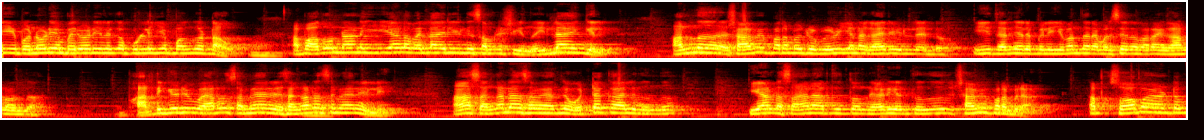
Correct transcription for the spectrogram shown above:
ഈ പെണ്ണോടിയും പരിപാടിയിലൊക്കെ പുള്ളിക്കും പങ്കുണ്ടാവും. അപ്പൊ അപ്പോൾ അതുകൊണ്ടാണ് ഇയാളെ എല്ലാ രീതിയിലും സംരക്ഷിക്കുന്നത്. ഇല്ല എങ്കിൽ അന്ന് ഷാഫി പറമ്പിൽ വിളിക്കേണ്ട കാര്യമില്ലല്ലോ. ഈ തെരഞ്ഞെടുപ്പിൽ ഇവൻ തന്നെ മത്സരം പറയാൻ കാരണം എന്താ? പാർട്ടിക്ക് ഒരു വേറൊരു സംവിധാനമില്ല സംഘടനാ സംവിധാനമില്ലേ? ആ സംഘടനാ സംവിധാനത്തിൽ ഒറ്റക്കാലിൽ നിന്ന് ഇയാളുടെ സ്ഥാനാർത്ഥിത്വം നേടിയെടുത്തത് ഷാഫി പറമ്പിലാണ്. അപ്പോൾ സ്വാഭാവികമായിട്ടും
